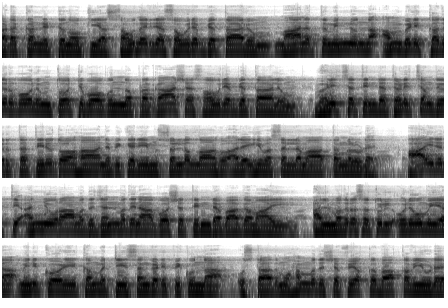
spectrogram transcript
കടക്കണ്ണിട്ട് നോക്കിയ സൗന്ദര്യ സൗരഭ്യത്താലും മാനത്ത് മിന്നുന്ന അമ്പിളി കതിർ പോലും തോറ്റുപോകുന്ന പ്രകാശ സൗരഭ്യത്താലും വെളിച്ചത്തിന്റെ തെളിച്ചം തീർത്ത തിരുതോഹ നബി കരീം സൊല്ലാഹു അലൈഹി വസല്ലമ തങ്ങളുടെ ആയിരത്തി അഞ്ഞൂറാമത് ജന്മദിനാഘോഷത്തിന്റെ ഭാഗമായി അൽ മദ്രസത്തുൽ ഒലൂമിയ മിനിക്കോഴി കമ്മിറ്റി സംഘടിപ്പിക്കുന്ന ഉസ്താദ് മുഹമ്മദ് ഷഫീഖ് ബാക്കവിയുടെ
